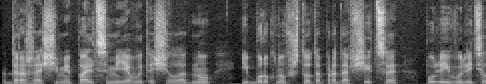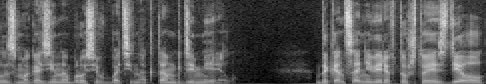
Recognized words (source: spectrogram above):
Дрожащими пальцами я вытащил одну и, буркнув что-то продавщице, пулей вылетел из магазина, бросив ботинок там, где мерил. До конца не веря в то, что я сделал,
